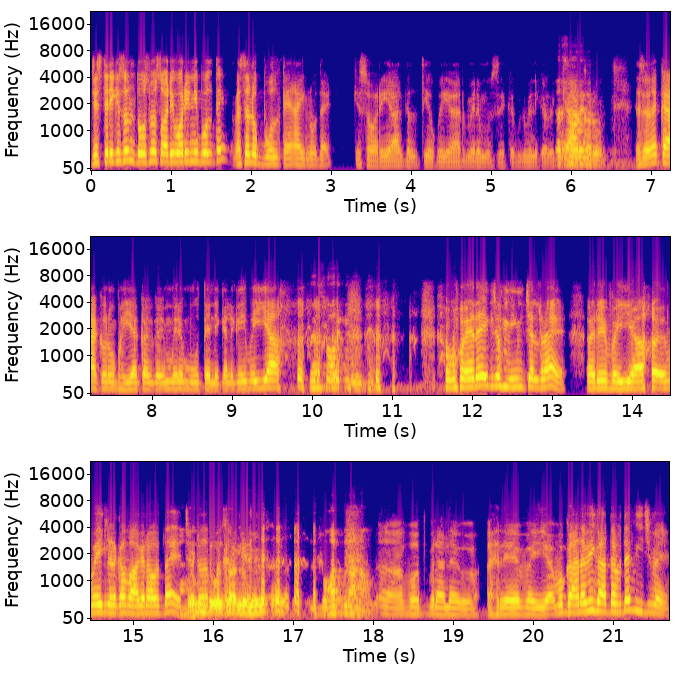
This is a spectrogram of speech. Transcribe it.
जिस तरीके से हम दोस्त में सॉरी वॉरी नहीं बोलते वैसे लोग बोलते हैं आई नो दैट कि सॉरी यार गलती हो गई यार मेरे मुँह से कभी कभी निकल गई। क्या करूँ? जैसे ना क्या करूँ भैया कभी कभी मेरे मुँह से निकल गई भैया। वो है ना एक जो मीम चल रहा है अरे भैया वो एक लड़का भाग रहा होता है हाँ, छोटा दो साल हो गए बहुत पुराना हो हाँ बहुत पुराना है वो। अरे भैया वो गाना भी गाता है पता है बीच में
